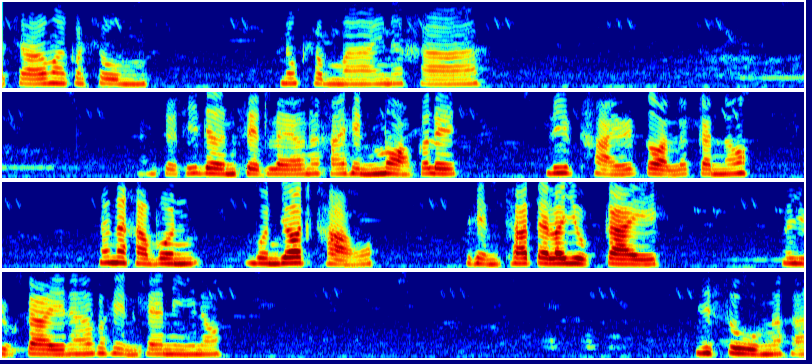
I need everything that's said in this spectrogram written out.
เช้าเช้ามาก็ชมนกชมไม้นะคะ หลังจากที่เดินเสร็จแล้วนะคะ เห็นหมอกก็เลยรีบถ่ายไว้ก่อนแล้วกันเนาะนั่นนะคะบนบนยอดเขาจะเห็นชัดแต่เราอยู่ไกลเราอยู่ไกลนะคะก็เห็นแค่นี้เนาะนี่ซูมนะคะ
